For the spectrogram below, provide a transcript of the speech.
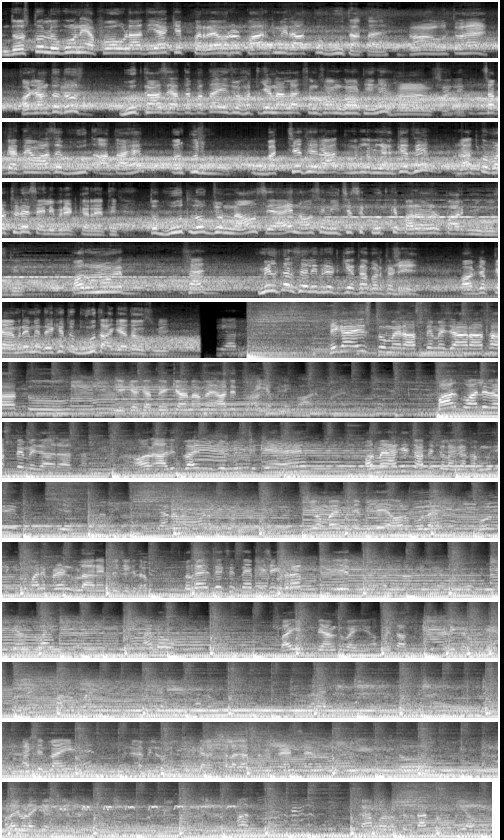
दोस्तों लोगों ने अफवाह उड़ा दिया कि पर्यावरण पार्क में रात को भूत आता है। हाँ वो तो है। और जानते हो दोस्त भूत कहाँ से आता है पता है? ये जो हथिया नाला शमशान घाट है ना? हाँ सब कहते हैं वहाँ से भूत आता है और कुछ बच्चे थे रात मतलब लड़के थे रात को बर्थडे सेलिब्रेट कर रहे थे। तो भूत लोग जो नाव से आए नाव से नीचे से कूद के पर्यावरण पार्क में घुस गए। और उन्होंने शायद मिलकर सेलिब्रेट किया था बर्थडे। और जब कैमरे में देखे तो भूत आ गया था उसमें। ठीक है इस तो मैं रास्ते में जा रहा था तो ये क्या कहते हैं, क्या नाम है, आदित्य भाई अपने पार्क वाले रास्ते में जा रहा था। और आदित्य भाई मुझे मिल चुके हैं, और मैं आगे काफ़ी चला गया था। मुझे क्या नाम है, शिवम भाई मुझे मिले और बोला है, बोलते कि तुम्हारे फ्रेंड बुला रहे हैं पीछे की तरफ़। तो गाइस देख सकते हैं पीछे की तरफ़, ये प्रियांशु भाई। हेलो भाई, प्रियांशु भाई, अपने साथ कहाँ पर हो सुल्तानपुर किया हूँ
